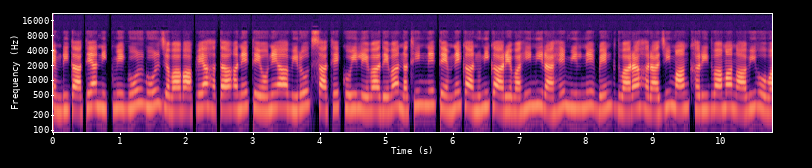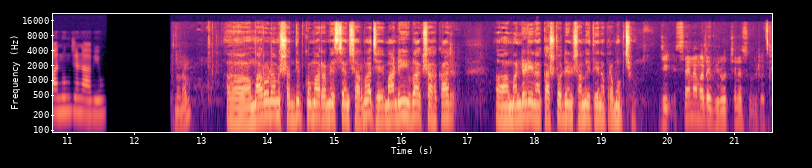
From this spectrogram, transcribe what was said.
એમડી તાત્યા નિકમે ગોળ ગોળ જવાબ આપ્યા હતા અને તેઓને આ વિરોધ સાથે કોઈ લેવા દેવા નથી ને તેમને કાનૂની કાર્યવાહીની રાહે મિલને બેંક દ્વારા હરાજી માંગ ખરીદવામાં આવી હોવાનું જણાવ્યું. મારું નામ સંદીપ કુમાર રમેશચંદ શર્મા છે. માંડવી વિભાગ સહકાર મંડળીના કસ્ટોડિયન સમિતિના પ્રમુખ છું. જી શેના માટે વિરોધ છે ને શું વિરોધ છે?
